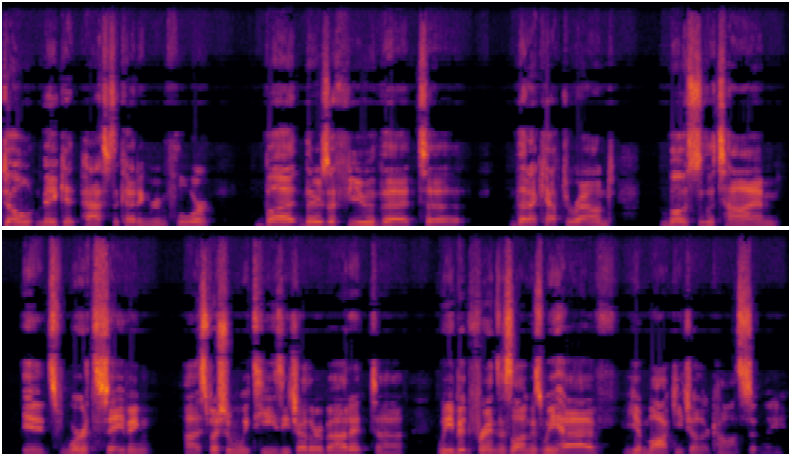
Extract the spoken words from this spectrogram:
don't make it past the cutting room floor, but there's a few that uh, that I kept around. Most of the time, it's worth saving, uh, especially when we tease each other about it. Uh, we've been friends as long as we have. You mock each other constantly.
